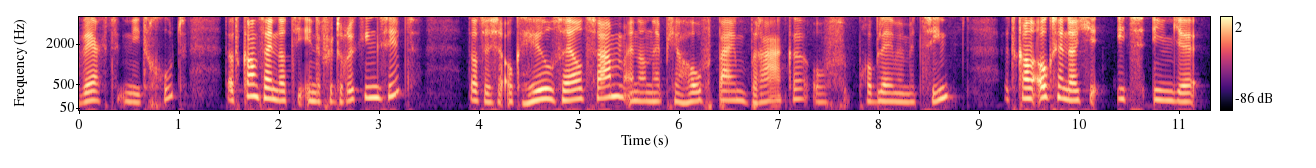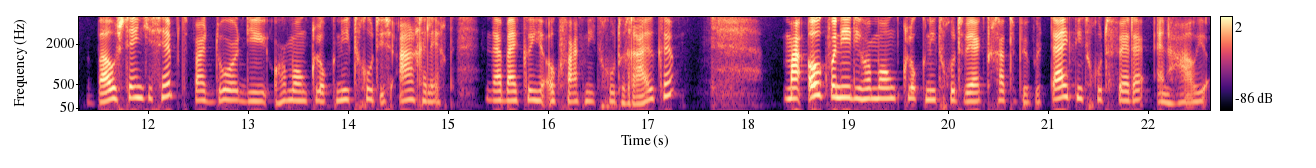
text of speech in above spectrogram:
werkt niet goed. Dat kan zijn dat die in de verdrukking zit. Dat is ook heel zeldzaam. En dan heb je hoofdpijn, braken of problemen met zien. Het kan ook zijn dat je iets in je bouwsteentjes hebt, waardoor die hormoonklok niet goed is aangelegd. Daarbij kun je ook vaak niet goed ruiken. Maar ook wanneer die hormoonklok niet goed werkt, gaat de puberteit niet goed verder en hou je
